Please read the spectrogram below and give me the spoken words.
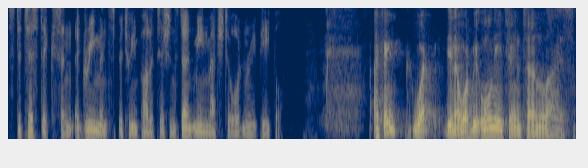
statistics and agreements between politicians don't mean much to ordinary people. I think what you know what we all need to internalize,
